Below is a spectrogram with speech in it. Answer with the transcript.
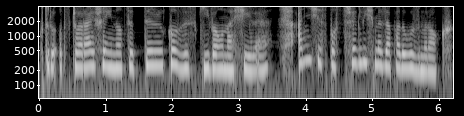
który od wczorajszej nocy tylko zyskiwał na sile. Ani się spostrzegliśmy, zapadł zmrok.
